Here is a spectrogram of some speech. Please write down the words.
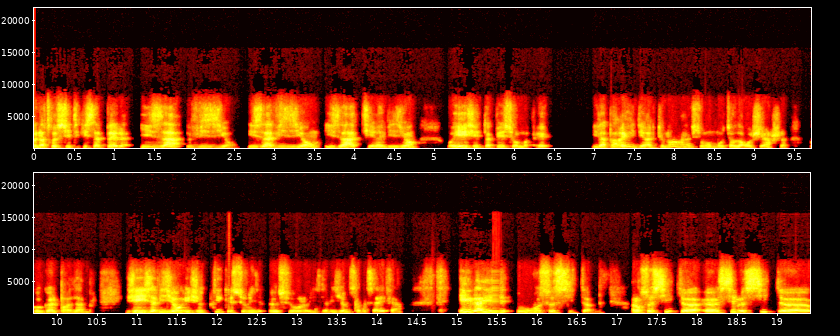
un autre site qui s'appelle Isa Vision. Isa Vision, Isa-Vision. Vous voyez, j'ai tapé sur il apparaît directement hein, sur mon moteur de recherche, Google par exemple. J'ai Isa Vision et je clique sur, euh, Isa Vision, ça vous savez faire. Et là, il ouvre ce site? Alors, ce site, euh, c'est le site euh,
